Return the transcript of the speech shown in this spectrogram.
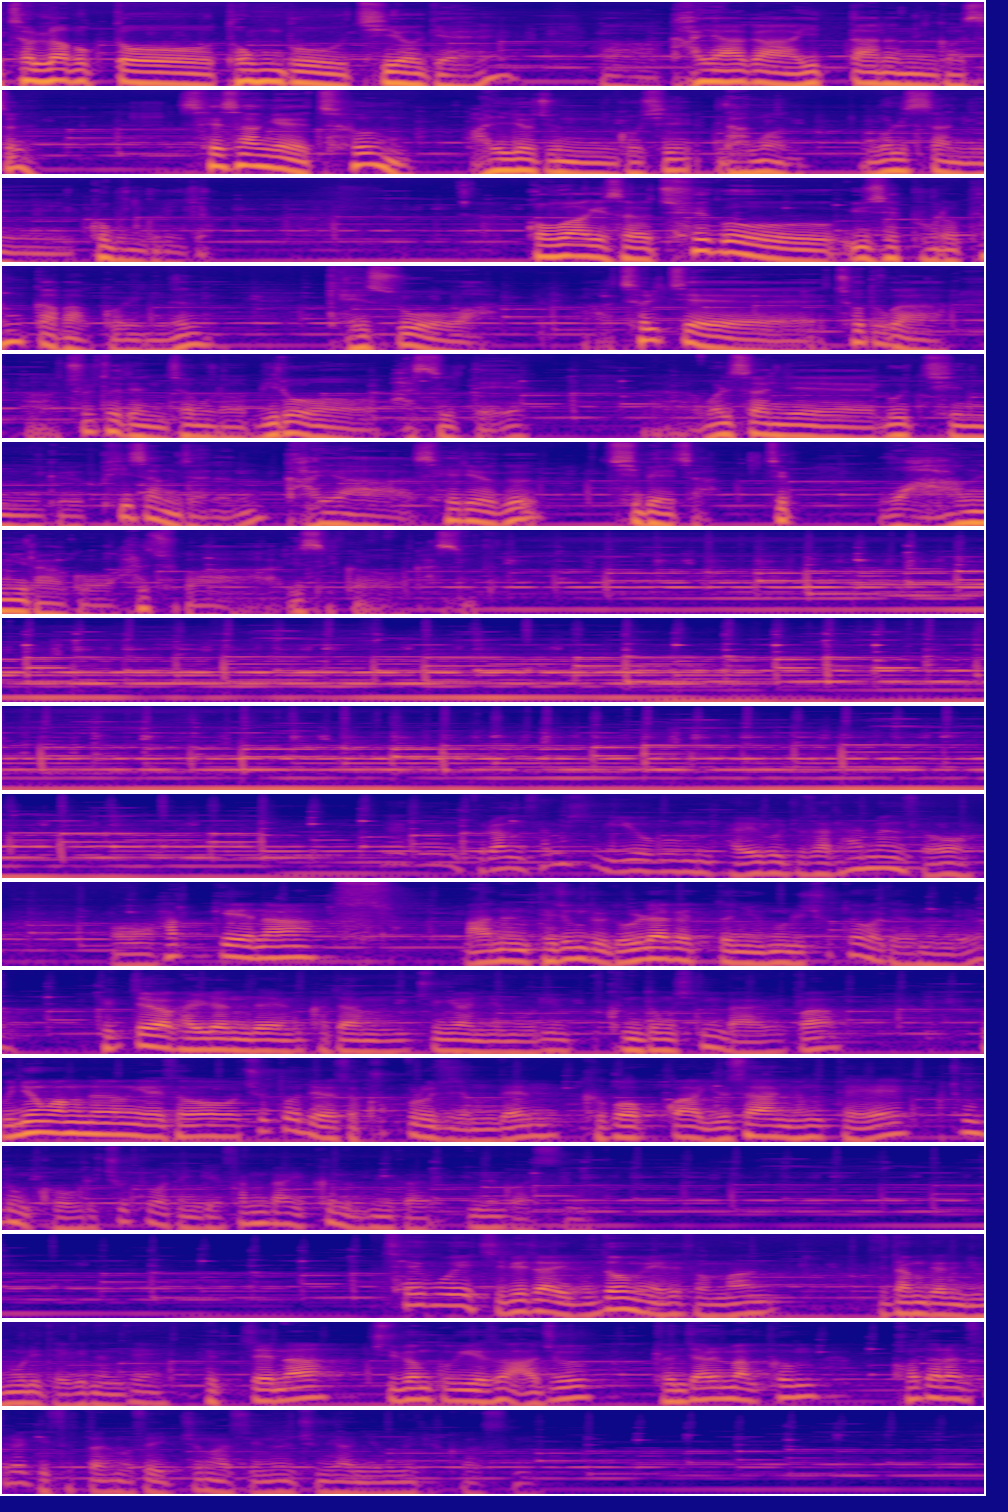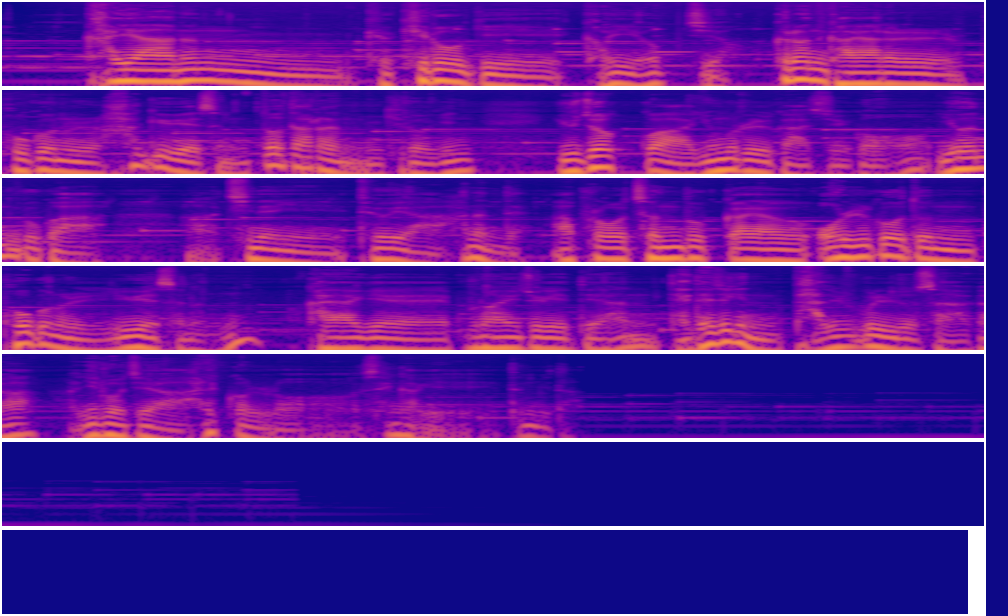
이 전라북도 동부 지역에 어, 가야가 있다는 것을 세상에 처음 알려준 곳이 남원 월산리 고분군이죠. 고고학에서 최고 유세품으로 평가받고 있는 개수호와 아, 철제 초두가 아, 출토된 점으로 미루어 봤을 때에 아, 월산리에 묻힌 그 피상자는 가야 세력의 지배자, 즉 왕이라고 할 수가 있을 것 같습니다. 최근 불황 32호분 발굴 조사를 하면서 어, 학계나 많은 대중들 놀라게 했던 유물이 출토가 되었는데요. 백제와 관련된 가장 중요한 유물인 금동 신발과 운영왕릉에서 출토되어서 국부로 지정된 그것과 유사한 형태의 총동 거울이 출토가 된 게 상당히 큰 의미가 있는 것 같습니다. 최고의 지배자의 무덤에서만 부장되는 유물이 되겠는데 백제나 주변국에서 아주 견제할 만큼 커다란 세력이 있었다는 것을 입증할 수 있는 중요한 유물이 될 것 같습니다. 가야는 그 기록이 거의 없지요. 그런 가야를 복원을 하기 위해서는 또 다른 기록인 유적과 유물을 가지고 연구가 아, 진행이 되어야 하는데 앞으로 전북 가야의 올곧은 복원을 위해서는 가야계 문화유적에 대한 대대적인 발굴 조사가 이루어져야 할 걸로 생각이 듭니다.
